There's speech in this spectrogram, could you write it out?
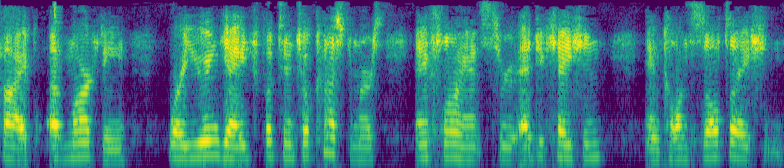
type of marketing where you engage potential customers and clients through education and consultation.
